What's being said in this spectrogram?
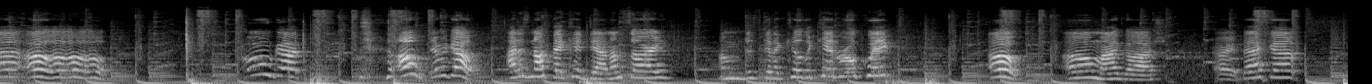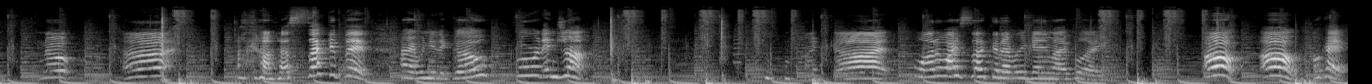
Uh, oh, oh, oh, oh. Oh, God. oh, there we go. I just knocked that kid down. I'm sorry. I'm just gonna kill the kid real quick. Oh, oh my gosh. All right, back up. Nope. Uh, I suck at this. All right, we need to go forward and jump. oh my god. Why do I suck at every game I play? Oh, oh, okay.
